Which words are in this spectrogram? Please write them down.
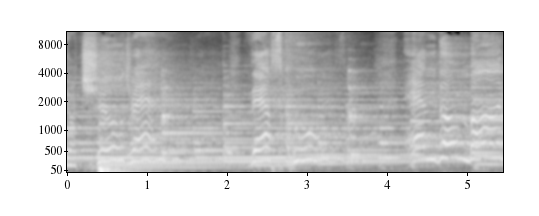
Your children, their school, and the money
